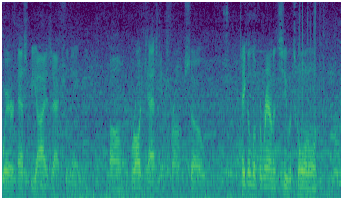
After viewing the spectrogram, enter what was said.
where SBI is actually um, broadcasting from. So take a look around and see what's going on.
